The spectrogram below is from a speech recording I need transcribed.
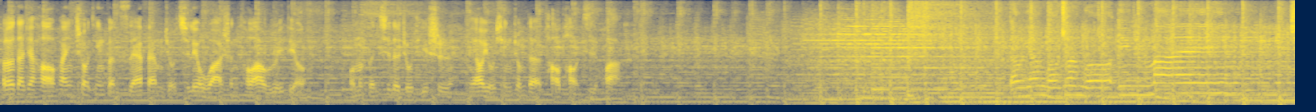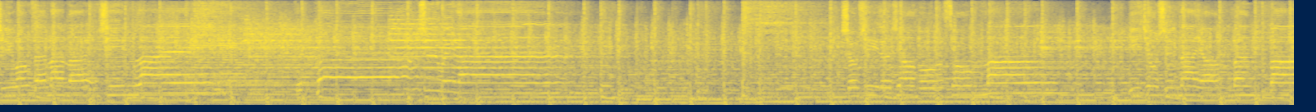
Hello，大家好，欢迎收听本次 FM 九七六五二神头二五 Radio。我们本期的主题是你要有心中的逃跑计划。当阳光穿过阴霾，希望在慢慢醒来。天空是蔚蓝，熟悉的脚步匆忙，依旧是那样奔放。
